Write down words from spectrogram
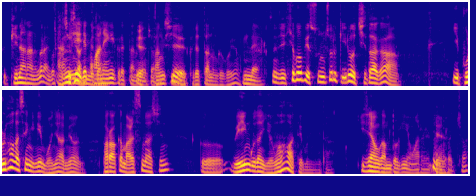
그 비난하는 건 아니고 아, 당시에 전혀 이제 아닙니다. 관행이 그랬다는 예, 거죠. 당시에 그랬다는 거고요. 네. 네. 그래서 이제 협업이 순조롭게 이루어지다가 이 불화가 생긴 게 뭐냐면 바로 아까 말씀하신 그 외인구단 영화화 때문입니다. 이재호 감독이 영화를 예. 만들었죠.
